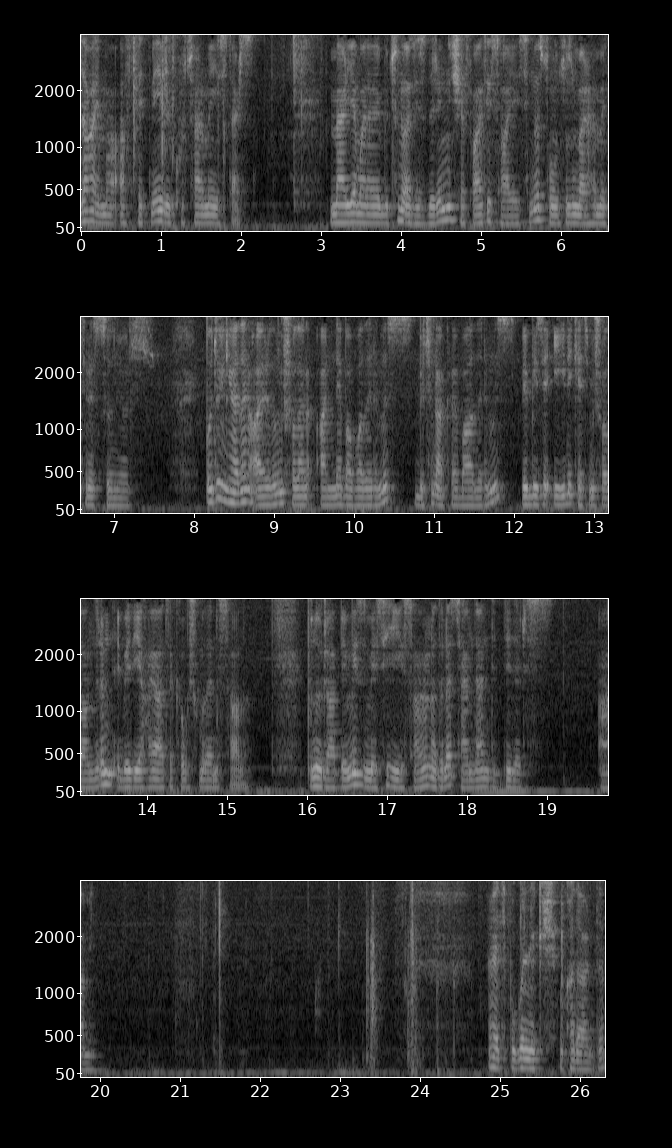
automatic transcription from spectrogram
daima affetmeyi ve kurtarmayı istersin. Meryem Ana ve bütün azizlerin şefaati sayesinde sonsuz merhametine sığınıyoruz. Bu dünyadan ayrılmış olan anne babalarımız, bütün akrabalarımız ve bize iyilik etmiş olanların ebedi hayata kavuşmalarını sağla. Bunu Rabbimiz Mesih İsa'nın adına senden dileriz. Amin. Evet bugünlük bu kadardı.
